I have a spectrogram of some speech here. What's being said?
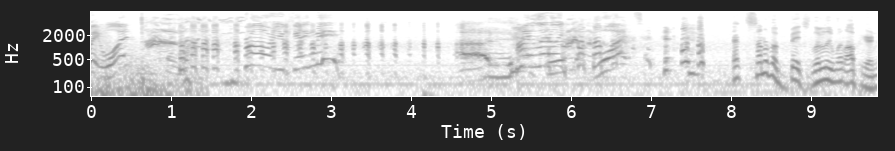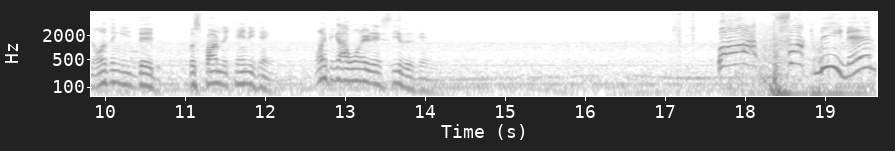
Wait, what? Bro, are you kidding me? I literally what? That son of a bitch literally went up here, and the only thing he did was farm the Candy King. Only thing I wanted to see this game. Ah! Fuck me, man!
